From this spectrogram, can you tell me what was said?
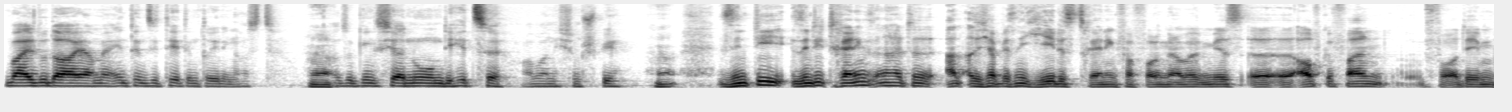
weil du da ja mehr Intensität im Training hast. Ja. Also ging es ja nur um die Hitze, aber nicht ums Spiel. Ja. Sind, die, sind die Trainingsinhalte, an, also ich habe jetzt nicht jedes Training verfolgen, aber mir ist äh, aufgefallen, vor dem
